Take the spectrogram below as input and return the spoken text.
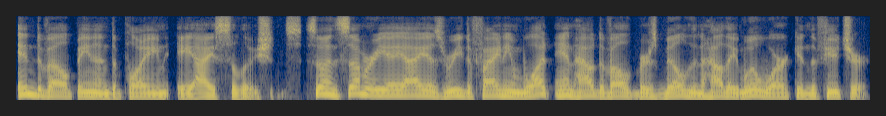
in developing and deploying AI solutions. So, in summary, AI is redefining what and how developers build and how they will work in the future.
